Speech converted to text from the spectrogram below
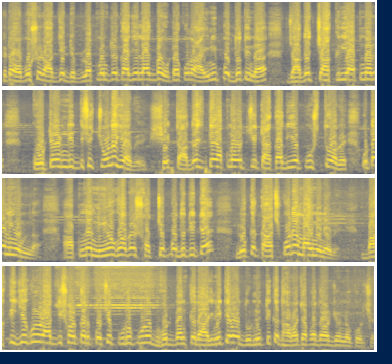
সেটা অবশ্যই রাজ্যের ডেভেলপমেন্টের কাজে লাগবে, ওটা কোনো আইনি পদ্ধতি না। যাদের চাকরি আপনার কোর্টের নির্দেশে চলে যাবে সেই তাদেরকে আপনার হচ্ছে টাকা দিয়ে পুষতে হবে, ওটা নিয়ম না। আপনার নিয়োগ হবে স্বচ্ছ পদ্ধতিতে, লোকে কাজ করে মাইনে নেবে। বাকি যেগুলো রাজ্য সরকার করছে, পুরোপুরি ভোট ব্যাংকের রাজনীতি এবং দুর্নীতিকে ধামাচাপা দেওয়ার জন্য করছে।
